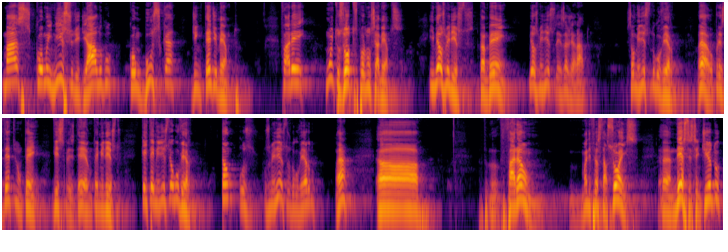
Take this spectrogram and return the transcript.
mas como início de diálogo com busca de entendimento. Farei muitos outros pronunciamentos. E meus ministros, também, meus ministros é exagerado, são ministros do governo. É, o presidente não tem vice-presidente, não tem ministro. Quem tem ministro é o governo. Então, os, os ministros do governo é, ah, farão manifestações eh, nesse sentido,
